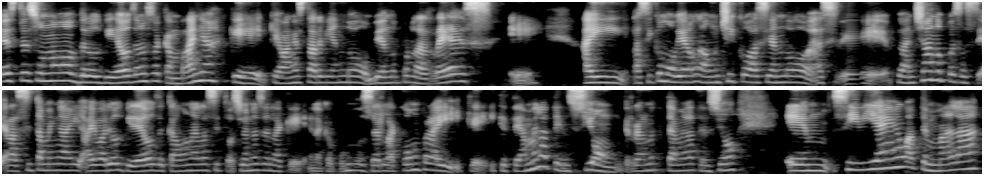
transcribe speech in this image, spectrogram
Este es uno de los videos de nuestra campaña que, que van a estar viendo, viendo por las redes. Eh, hay, así como vieron a un chico haciendo, eh, planchando, pues así, así, también hay, hay varios videos de cada una de las situaciones en la que, en la que podemos hacer la compra y, que, y que te llame la atención, que realmente te llame la atención. Eh, si bien en Guatemala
